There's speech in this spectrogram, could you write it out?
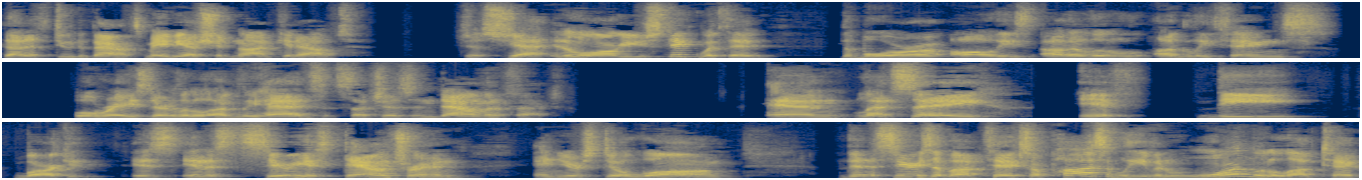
that it's due to bounce. Maybe I should not get out just yet. And the longer you stick with it, the more all these other little ugly things will raise their little ugly heads, such as endowment effect. And let's say if the market is in a serious downtrend and you're still long, then a series of upticks or possibly even one little uptick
